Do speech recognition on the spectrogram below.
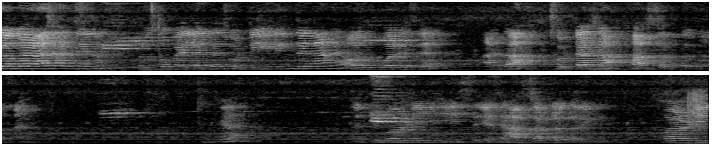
छोटी अगर आ जाती है ना तो उसको पहले ऐसे छोटी लिख देना है और ऊपर ऐसे आधा छोटा सा हाफ़ सर्कल करना है। ठीक है? बड़ी ई से, ऐसे हाफ़ सर्कल करेंगे। बड़ी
